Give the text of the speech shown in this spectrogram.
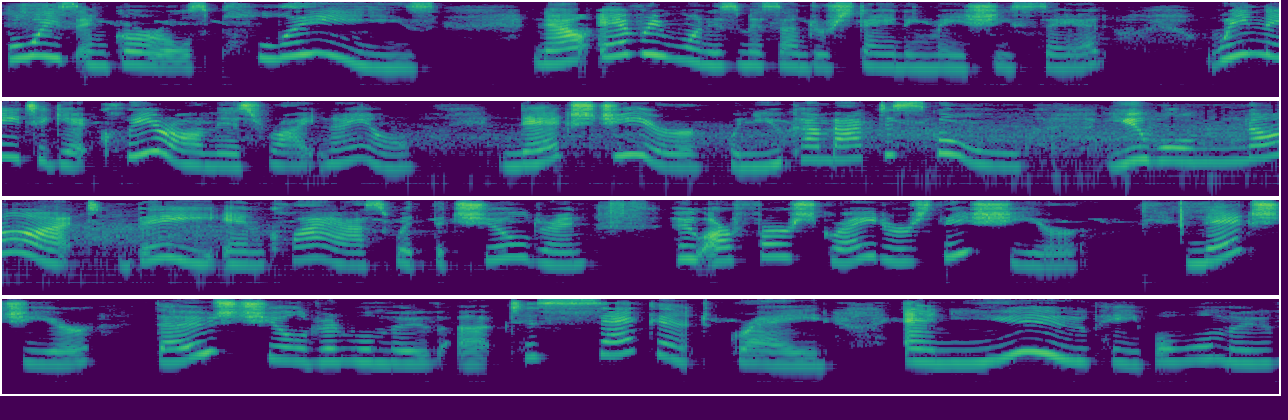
Boys and girls, please. Now everyone is misunderstanding me, she said. We need to get clear on this right now. Next year, when you come back to school, you will not be in class with the children who are first graders this year. Next year, those children will move up to second grade, and you people will move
